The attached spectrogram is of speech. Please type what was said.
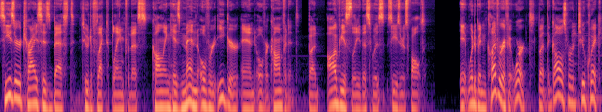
Caesar tries his best to deflect blame for this, calling his men overeager and overconfident, but obviously this was Caesar's fault. It would have been clever if it worked, but the Gauls were too quick.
